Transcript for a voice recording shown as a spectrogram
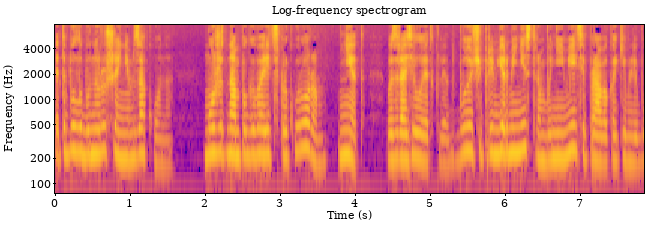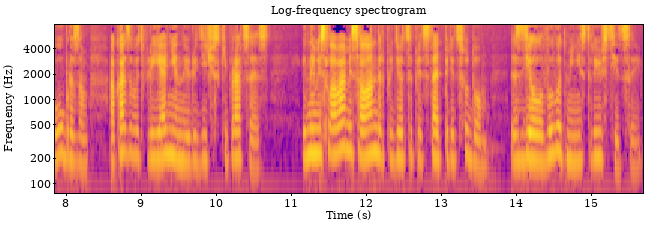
Это было бы нарушением закона. Может, нам поговорить с прокурором? Нет, возразил Эдкленд. Будучи премьер-министром, вы не имеете права каким-либо образом оказывать влияние на юридический процесс. Иными словами, Саландер придется предстать перед судом, сделал вывод министр юстиции.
